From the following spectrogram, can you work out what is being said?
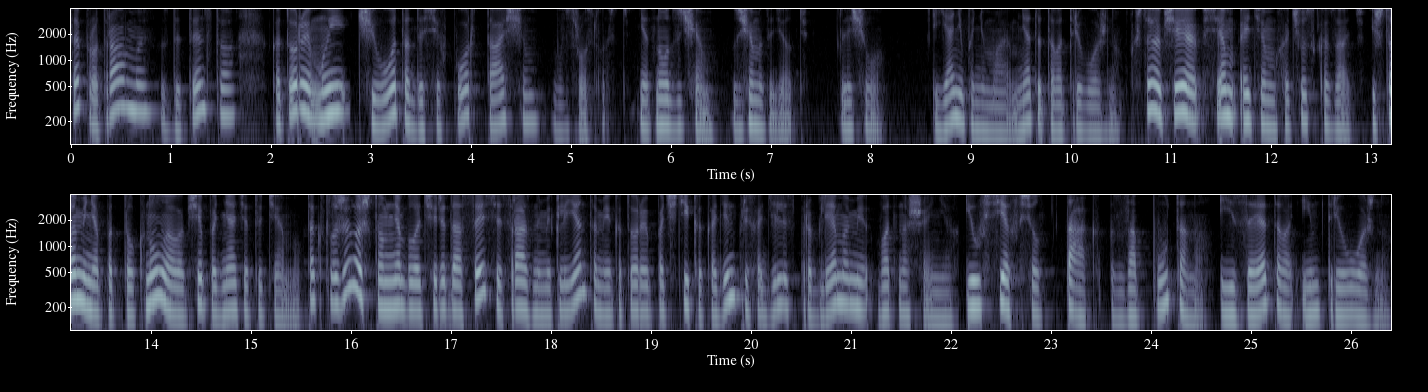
Це про травми з дитинства, которые мы чего-то до сих пор тащим в взрослость. Нет, ну вот зачем? Зачем это делать? Для чего? И я не понимаю, мне от этого тревожно. Что я вообще всем этим хочу сказать? И что меня подтолкнуло вообще поднять эту тему? Так сложилось, что у меня была череда сессий с разными клиентами, которые почти как один приходили с проблемами в отношениях. И у всех все так запутано, и из-за этого им тревожно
